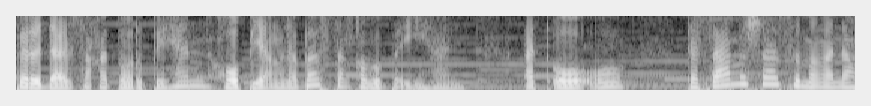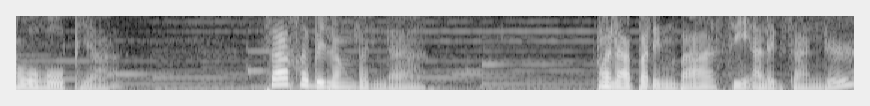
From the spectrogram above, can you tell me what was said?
Pero dahil sa katorpehan, hopya ang labas ng kababaihan. At oo, kasama siya sa mga nahuhopya. Sa kabilang banda, wala pa rin ba si Alexander?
